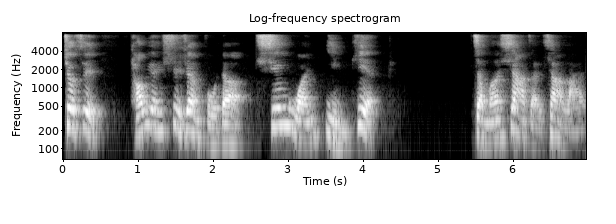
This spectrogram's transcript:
就是桃园市政府的新闻影片怎么下载下来。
